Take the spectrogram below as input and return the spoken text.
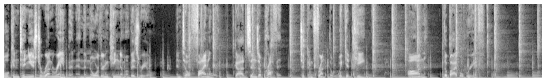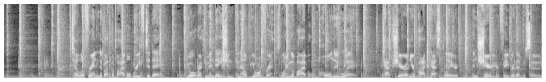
Evil continues to run rampant in the northern kingdom of Israel until finally God sends a prophet to confront the wicked king. On the Bible Brief. Tell a friend about the Bible Brief today. Your recommendation can help your friends learn the Bible in a whole new way. Tap share on your podcast player and share your favorite episode.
